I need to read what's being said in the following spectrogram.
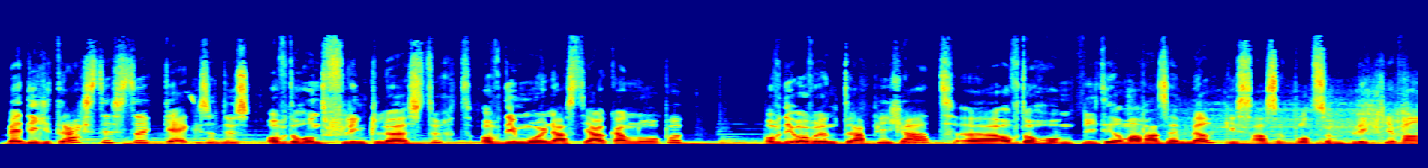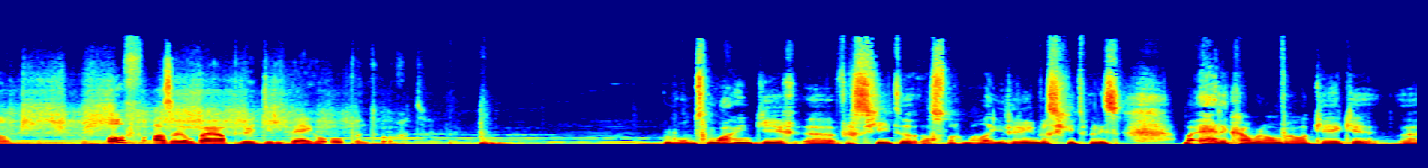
Bij die gedragstesten kijken ze dus of de hond flink luistert, of die mooi naast jou kan lopen, of die over een trapje gaat, uh, of de hond niet helemaal van zijn melk is als er plots een blikje valt, of als er een paraplu dichtbij geopend wordt. een hond mag een keer uh, verschieten, dat is normaal, iedereen verschiet wel eens. Maar eigenlijk gaan we dan vooral kijken, uh,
